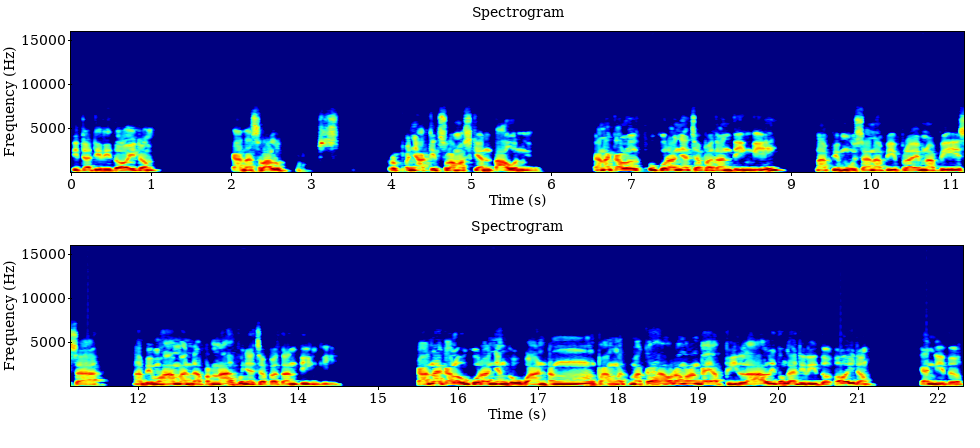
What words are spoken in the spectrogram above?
tidak diridhoi dong. Karena selalu berpenyakit selama sekian tahun. Gitu. Karena kalau ukurannya jabatan tinggi, Nabi Musa, Nabi Ibrahim, Nabi Isa, Nabi Muhammad tidak pernah punya jabatan tinggi. Karena kalau ukurannya ganteng banget, maka orang-orang kayak Bilal itu nggak diridhoi dong. Kan gitu.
